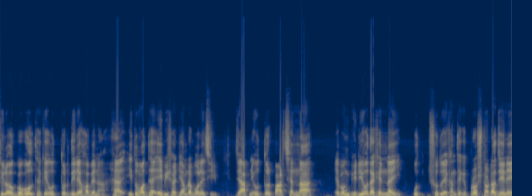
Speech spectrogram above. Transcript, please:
ছিল, গুগল থেকে উত্তর দিলে হবে না। হ্যাঁ ইতিমধ্যে এই বিষয়টি আমরা বলেছি যে আপনি উত্তর পারছেন না এবং ভিডিও দেখেন নাই শুধু এখান থেকে প্রশ্নটা জেনে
